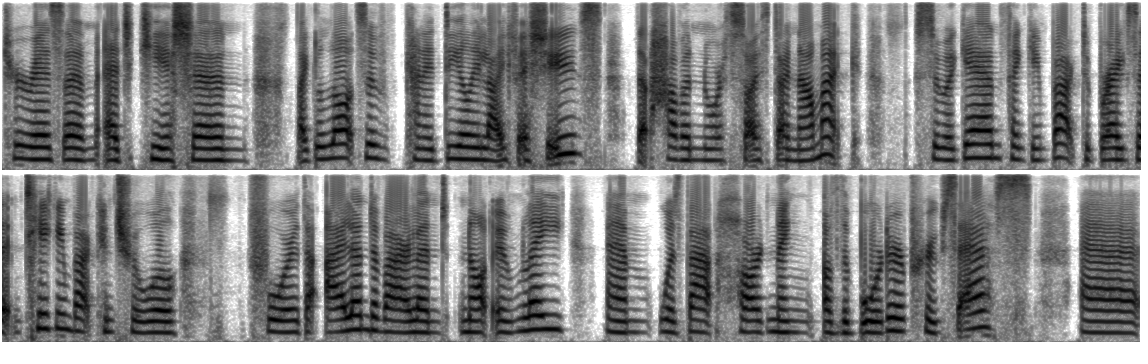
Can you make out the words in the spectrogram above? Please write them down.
tourism, education, like lots of kind of daily life issues that have a North South dynamic. So, again, thinking back to Brexit and taking back control for the island of Ireland, not only um, was that hardening of the border process. Uh,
